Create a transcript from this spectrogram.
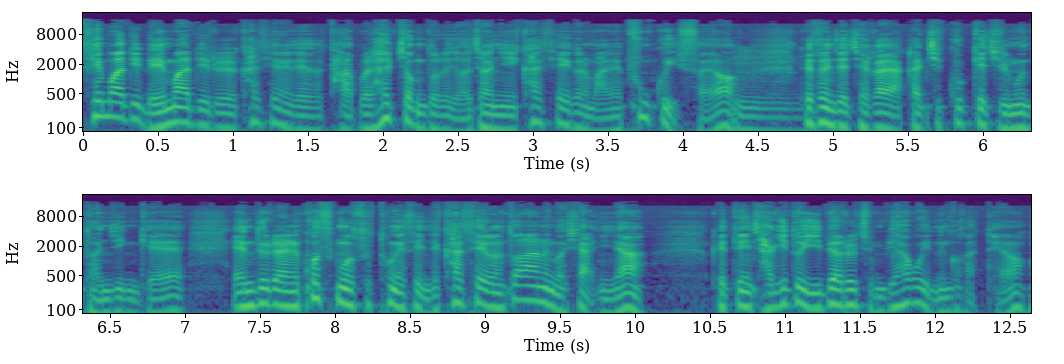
세 마디 네 마디를 칼 세이건에 대해서 답을 할 정도로 여전히 칼 세이건을 마음에 품고 있어요. 음. 그래서 이제 제가 약간 짓궂게 질문 던진 게 앤 드루얀의 코스모스 통해서 이제 칼 세이건을 떠나는 것이 아니냐. 그랬더니 자기도 이별을 준비하고 있는 것 같아요.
